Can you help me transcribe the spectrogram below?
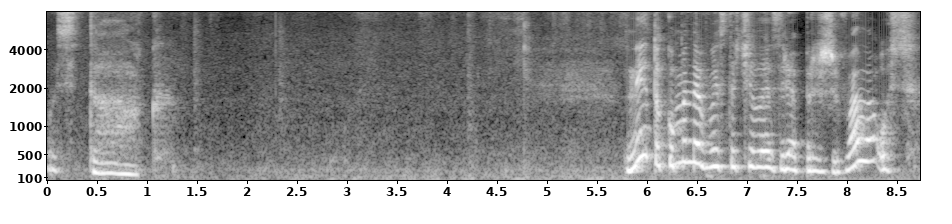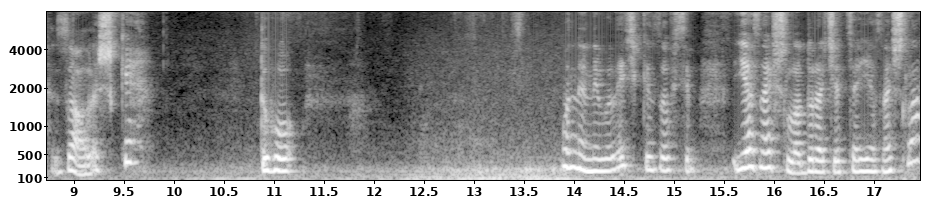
Ось так. Ниток у мене вистачило, я зря переживала ось залишки. Того вони невеличкі зовсім. Я знайшла, до речі, це я знайшла,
